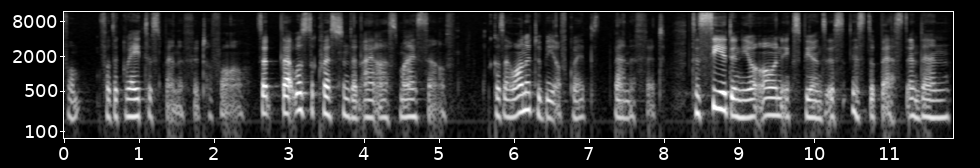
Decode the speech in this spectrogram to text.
for, for the greatest benefit of all? So that was the question that I asked myself, because I wanted to be of great benefit. To see it in your own experience is, is the best. And then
